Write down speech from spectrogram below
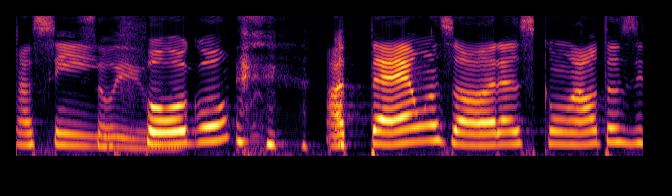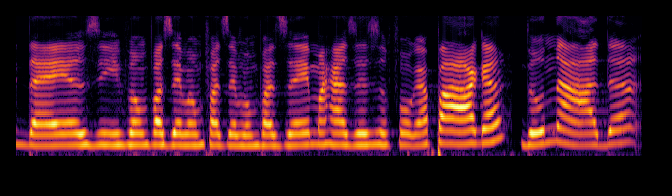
assim, fogo, até umas horas, com altas ideias e vamos fazer, vamos fazer, vamos fazer, mas às vezes o fogo apaga, do nada,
